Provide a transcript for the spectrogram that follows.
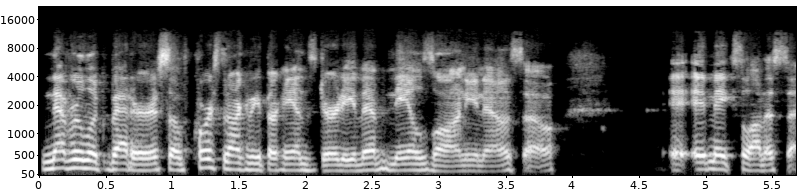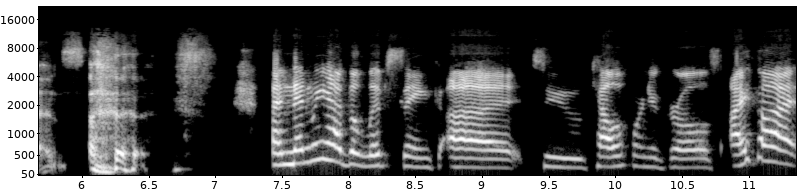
never look better. So of course they're not gonna get their hands dirty. They have nails on, you know. So it, it makes a lot of sense. and then we had the lip sync uh to california girls i thought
